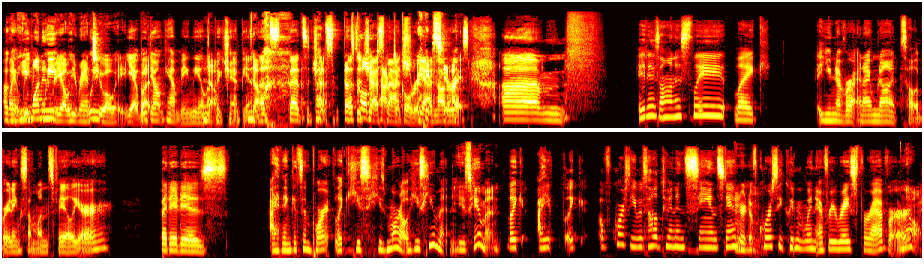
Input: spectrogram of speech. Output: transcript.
when he we- won in we- Rio, he ran we- 208. Yeah, we don't count being the Olympic champion. No. That's that's a chess. That's- that's, that's a a chess tactical match. Yeah, not yeah. a race. Um, it is honestly like you never. And I'm not celebrating someone's failure, but it is. I think it's important. Like he's he's mortal. He's human. He's human. like I like. Of course, he was held to an insane standard. Of Mhm. course, he couldn't win every race forever. No.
